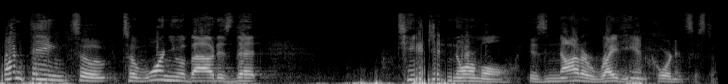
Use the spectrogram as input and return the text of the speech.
one thing to, to warn you about is that tangent normal is not a right-hand coordinate system,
